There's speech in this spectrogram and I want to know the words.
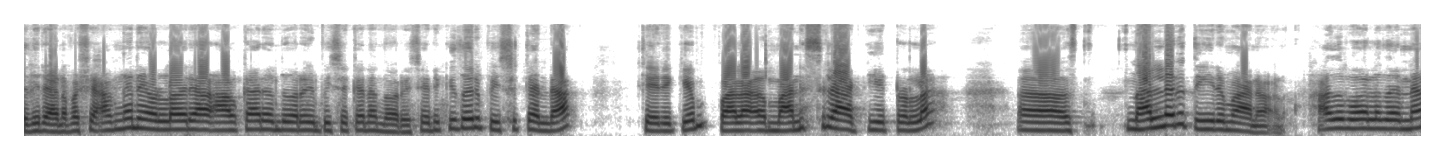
എതിരാണ്. പക്ഷെ അങ്ങനെയുള്ള ഒരു ആൾക്കാരെന്ത് പറയും? പിശുക്കനെന്ന് പറയും. ശരിക്കും ഇതൊരു പിശുക്കല്ല. ശരിക്കും പല മനസ്സിലാക്കിയിട്ടുള്ള നല്ലൊരു തീരുമാനമാണ്. അതുപോലെ തന്നെ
